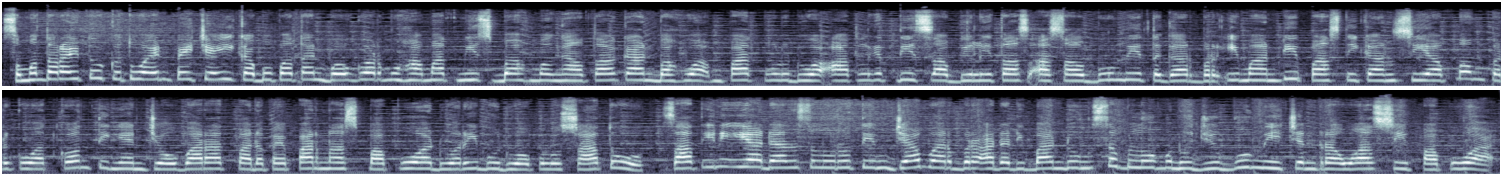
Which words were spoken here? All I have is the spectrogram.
Sementara itu, Ketua NPCI Kabupaten Bogor Muhammad Misbah mengatakan bahwa 4 42 atlet disabilitas asal Bumi Tegar Beriman dipastikan siap memperkuat kontingen Jawa Barat pada Peparnas Papua 2021. Saat ini ia dan seluruh tim Jabar berada di Bandung sebelum menuju Bumi Cendrawasi Papua.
